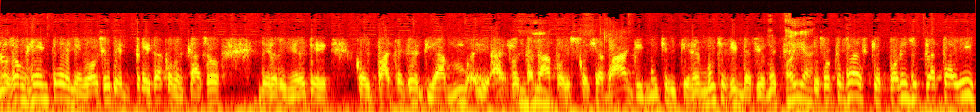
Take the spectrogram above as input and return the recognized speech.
no son gente de negocios de empresa como el caso de los señores de Colpatria, que es una entidad eh, rescatada por Scotiabank y, muchos, y tienen muchas inversiones. Oiga. que son personas que ponen su plata ahí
